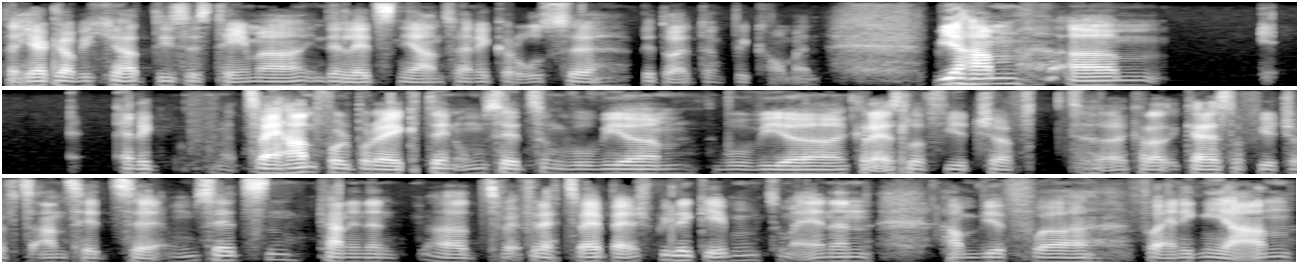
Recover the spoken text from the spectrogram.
daher glaube ich, hat dieses Thema in den letzten Jahren so eine große Bedeutung bekommen. Wir haben ähm, eine, zwei Handvoll Projekte in Umsetzung, wo wir, wo wir Kreislaufwirtschaft, äh, Kreislaufwirtschaftsansätze umsetzen. Ich kann Ihnen äh, zwei, vielleicht zwei Beispiele geben. Zum einen haben wir vor, vor einigen Jahren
